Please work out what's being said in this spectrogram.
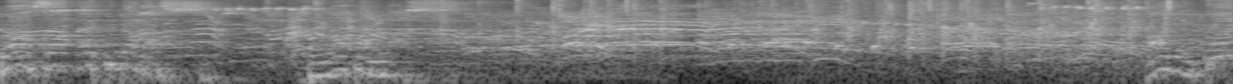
Gaza F13 18 Ayo,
